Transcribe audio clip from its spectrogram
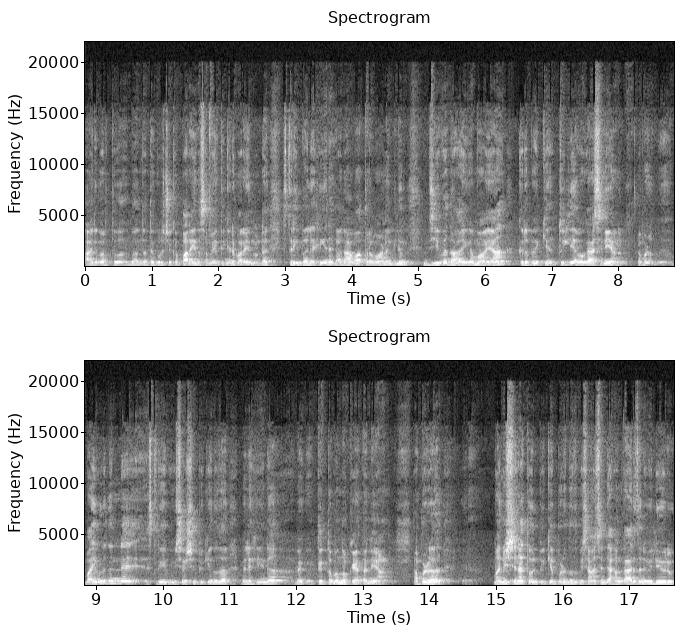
ഭാര്യ ഭർത്തൃ ബന്ധത്തെക്കുറിച്ചൊക്കെ പറയുന്ന സമയത്ത് ഇങ്ങനെ പറയുന്നുണ്ട്. സ്ത്രീ ബലഹീന കഥാപാത്രമാണെങ്കിലും ജീവദായകമായ കൃപയ്ക്ക് തുല്യ അവകാശിനിയാണ്. അപ്പോൾ ബൈബിൾ തന്നെ സ്ത്രീ വിശേഷിപ്പിക്കുന്നത് ബലഹീന വ്യക്തിത്വം എന്നൊക്കെ തന്നെയാണ്. അപ്പോൾ മനുഷ്യനെ തോൽപ്പിക്കപ്പെടുന്നത് പിശാചിന്റെ അഹങ്കാരത്തിന് വലിയൊരു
